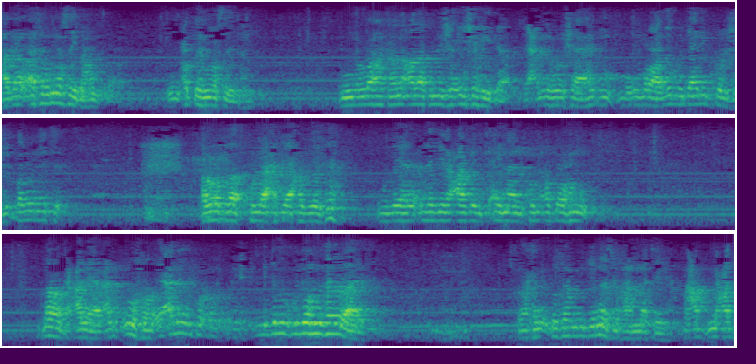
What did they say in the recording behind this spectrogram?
هذا أتوا نصيبهم نعطيهم نصيبهم إن الله كان على كل شيء شهيدا. يعني هو شاهد ومراقب وداري كل شيء. ضروري أو كل واحد يأخذ يده والذين عاقبت أيمانكم عطوهم وقع عليها يعني يعني بدهم مثل ذلك. لكن بدي نسخ عمتها ما عاد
